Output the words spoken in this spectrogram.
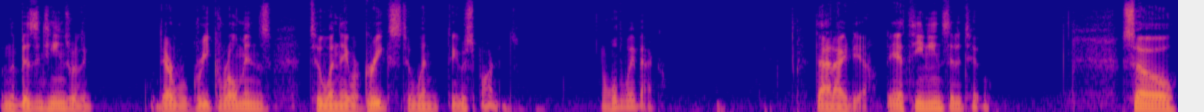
when the Byzantines were the they're Greek Romans to when they were Greeks to when they were Spartans. All the way back. That idea. The Athenians did it too. So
